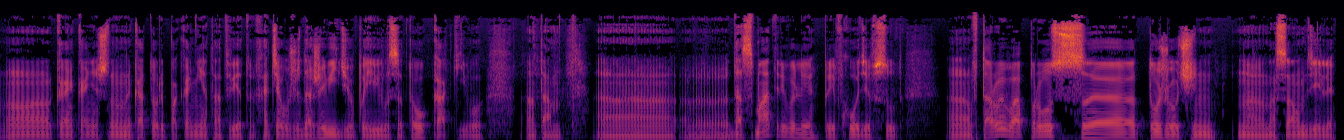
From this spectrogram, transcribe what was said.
кон- конечно, на который пока нет ответа, хотя уже даже видео появилось от того, как его э, там досматривали при входе в суд. Второй вопрос э, тоже очень, э, на самом деле,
